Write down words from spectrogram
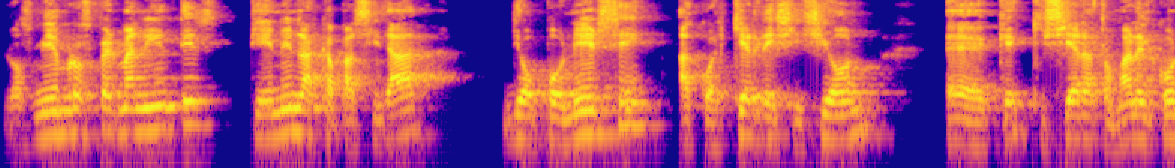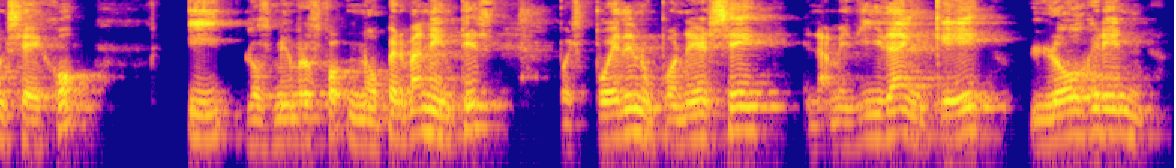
Los miembros permanentes tienen la capacidad de oponerse a cualquier decisión eh, que quisiera tomar el Consejo y los miembros no permanentes pues pueden oponerse en la medida en que logren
